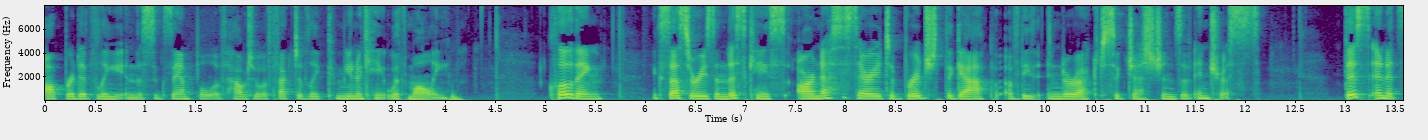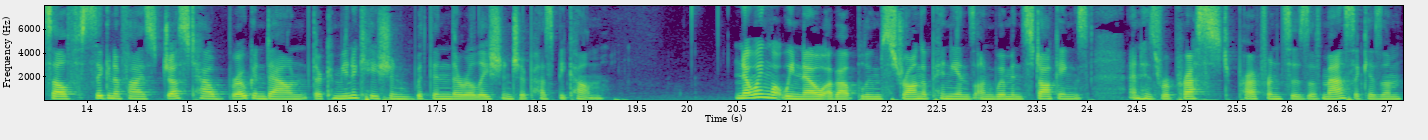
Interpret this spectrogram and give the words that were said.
operatively in this example of how to effectively communicate with Molly. Clothing, accessories in this case, are necessary to bridge the gap of these indirect suggestions of interests. This in itself signifies just how broken down their communication within their relationship has become. Knowing what we know about Bloom's strong opinions on women's stockings and his repressed preferences of masochism,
